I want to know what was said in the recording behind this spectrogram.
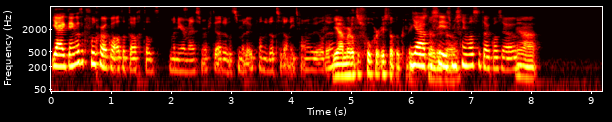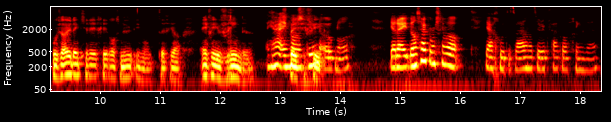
Ja, ik denk dat ik vroeger ook wel altijd dacht dat wanneer mensen me vertelden dat ze me leuk vonden, dat ze dan iets van me wilden. Ja, maar dat is vroeger is dat ook een beetje Ja, sneller precies. zo. Misschien was het ook wel zo. Ja, Ja. Hoe zou je denk je reageren als nu iemand tegen jou, een van je vrienden? een van mijn vrienden ook nog. Ja, nee, dan zou ik er misschien wel... Ja, goed, het waren natuurlijk vaak wel vrienden.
